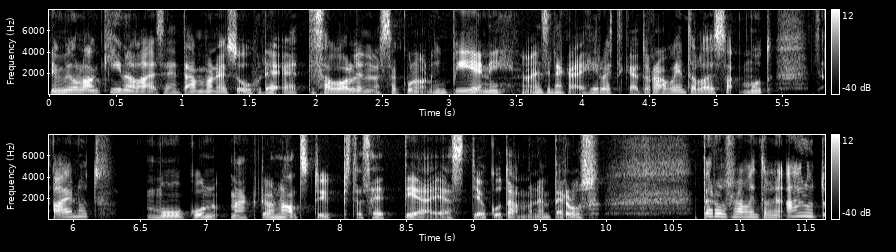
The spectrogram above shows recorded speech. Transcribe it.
niin minulla on kiinalaiseen tämmöinen suhde, että Savonlinnassa kun olin pieni, no ensinnäkään ei hirveästi käyty ravintoloissa, mutta ainut muu kuin McDonald's-tyyppistä settiä ja sitten joku tämmöinen perus, perusravintola, niin ainut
